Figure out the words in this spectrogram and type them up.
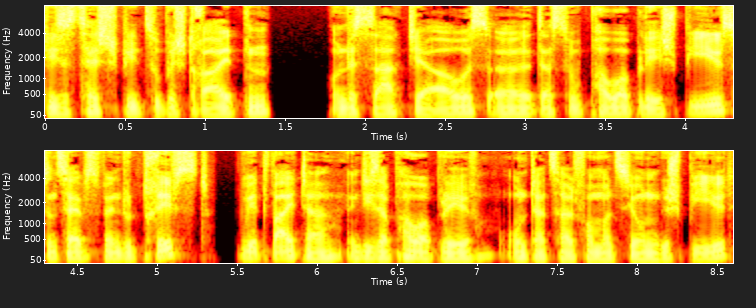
dieses Testspiel zu bestreiten. Und es sagt ja aus, äh, dass du Powerplay spielst und selbst wenn du triffst, wird weiter in dieser Powerplay-Unterzahlformation gespielt,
